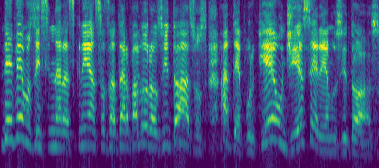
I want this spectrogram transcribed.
Devemos ensinar as crianças a dar valor aos idosos, até porque um dia seremos idosos.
